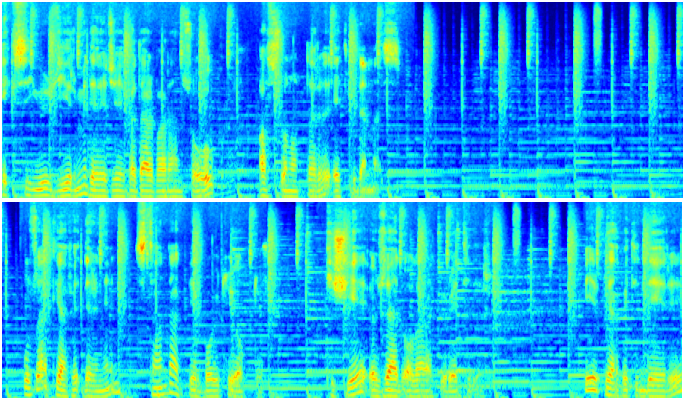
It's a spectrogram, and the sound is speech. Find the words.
eksi 120 dereceye kadar varan soğuk astronotları etkilemez. Uzay kıyafetlerinin standart bir boyutu yoktur. Kişiye özel olarak üretilir. Bir kıyafetin değeri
